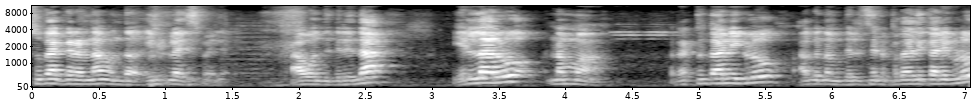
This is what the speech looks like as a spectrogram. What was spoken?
ಸುಧಾಕರಣ್ಣ ಒಂದು ಎಂಪ್ಲಾಯ್ಸ್ ಮೇಲೆ. ಆ ಒಂದು ಇದರಿಂದ ಎಲ್ಲರೂ ನಮ್ಮ ರಕ್ತದಾನಿಗಳು ಹಾಗೂ ನಮ್ಮ ದಲಿತ ಪದಾಧಿಕಾರಿಗಳು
